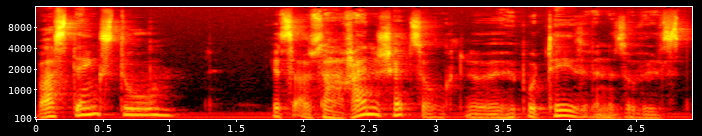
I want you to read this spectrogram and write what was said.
Was denkst du, jetzt also eine reine Schätzung, eine Hypothese, wenn du so willst,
